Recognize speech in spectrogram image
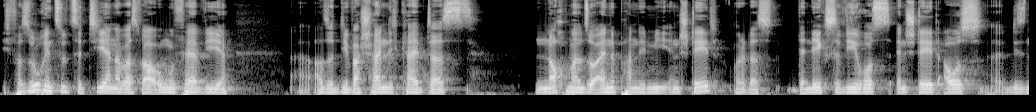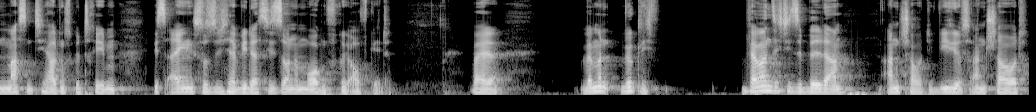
ich versuche ihn zu zitieren, aber es war ungefähr wie, äh, also die Wahrscheinlichkeit, dass nochmal so eine Pandemie entsteht oder dass der nächste Virus entsteht aus äh, diesen Massentierhaltungsbetrieben, ist eigentlich so sicher wie, dass die Sonne morgen früh aufgeht. Weil wenn man wirklich, wenn man sich diese Bilder anschaut, die Videos anschaut,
